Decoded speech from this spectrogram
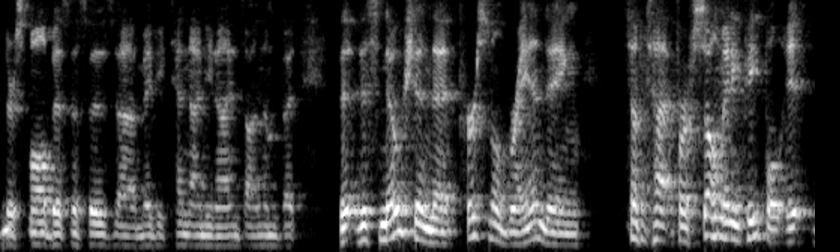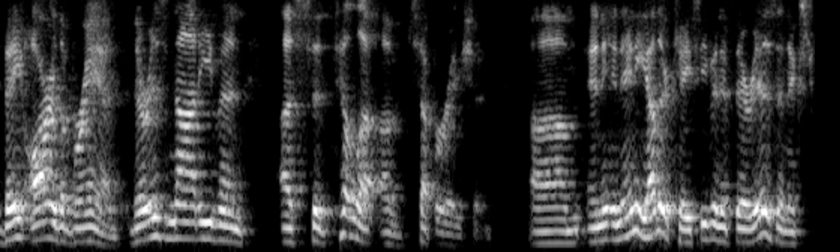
they're small businesses uh, maybe 1099s on them. But th- this notion that personal branding sometimes for so many people it they are the brand. There is not even a scintilla of separation. Um, and in any other case even if there is an external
